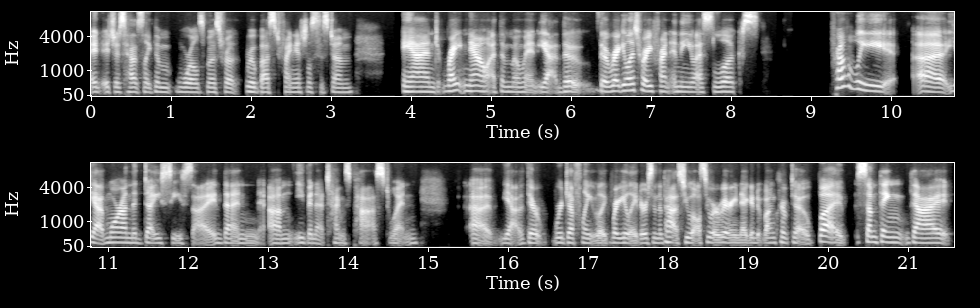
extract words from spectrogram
it, it, just has like the world's most ro- robust financial system. And right now, at the moment, yeah, the the regulatory front in the U.S. looks probably, uh, yeah, more on the dicey side than um, even at times past when uh, yeah, there were definitely like regulators in the past who also were very negative on crypto. But something that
